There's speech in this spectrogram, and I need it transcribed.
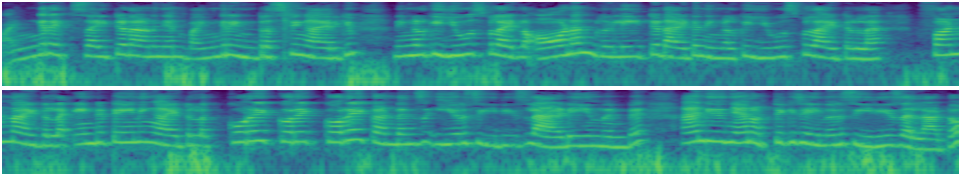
ഭയങ്കര എക്സൈറ്റഡ് ആണ്. ഞാൻ ഭയങ്കര ഇൻട്രസ്റ്റിംഗ് ആയിരിക്കും. നിങ്ങൾക്ക് യൂസ്ഫുൾ ആയിട്ടുള്ള ഓണം റിലേറ്റഡ് ആയിട്ട് നിങ്ങൾക്ക് യൂസ്ഫുൾ ആയിട്ടുള്ള ഫൺ ആയിട്ടുള്ള എന്റർടൈനിങ് ആയിട്ടുള്ള കുറെ കുറെ കുറെ കണ്ടന്റ്സ് ഈ ഒരു സീരീസിൽ ആഡ് ചെയ്യുന്നുണ്ട്. ആൻഡ് ഇത് ഞാൻ ഒറ്റയ്ക്ക് ചെയ്യുന്ന ഒരു സീരീസ് അല്ല കേട്ടോ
